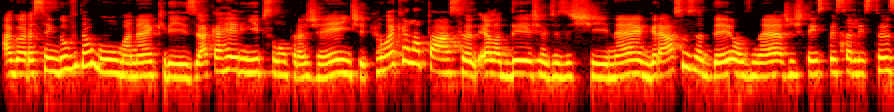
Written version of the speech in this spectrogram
Agora, sem dúvida alguma, né, Cris, a carreira em Y pra gente, não é que ela passa, ela deixa de existir, né? Graças a Deus, né, a gente tem especialistas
